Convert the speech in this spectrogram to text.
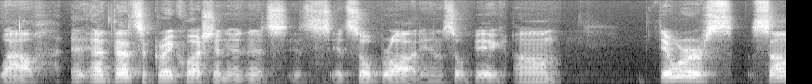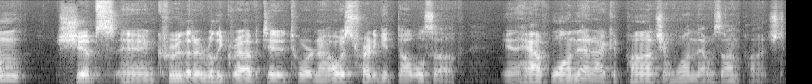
Wow, and, that's a great question, and it's it's it's so broad and so big. Um, there were some ships and crew that I really gravitated toward, and I always try to get doubles of, and have one that I could punch and one that was unpunched.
